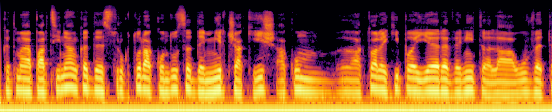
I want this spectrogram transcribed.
cât mai aparținea încă de structura condusă de Mircea Chiș, acum uh, actuala echipă e revenită la UVT,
